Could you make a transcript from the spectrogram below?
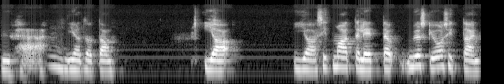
pyhää. Mm. Ja, tota, ja, ja sitten mä ajattelin, että myöskin osittain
